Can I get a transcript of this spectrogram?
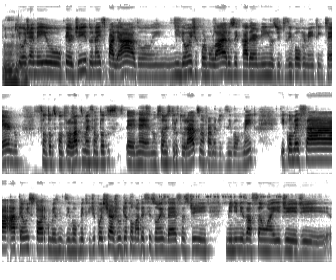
uhum. que hoje é meio perdido, né, espalhado em milhões de formulários e caderninhos de desenvolvimento interno são todos controlados, mas são todos, é, né, não são estruturados na forma de desenvolvimento, e começar a ter um histórico mesmo de desenvolvimento que depois te ajude a tomar decisões dessas de minimização aí de, de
